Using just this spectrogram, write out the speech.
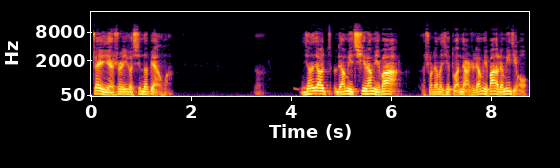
这也是一个新的变化，啊，你像要两米七、两米八，说两米七短点是两米八到两米九，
